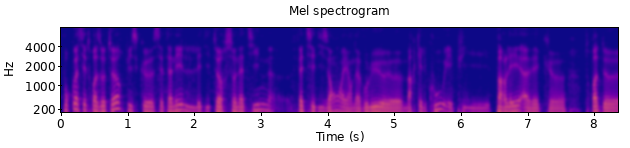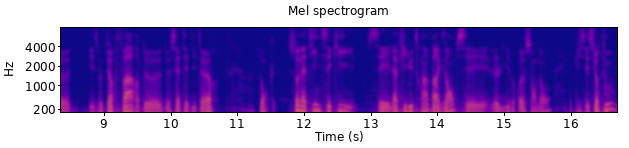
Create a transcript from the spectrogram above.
Pourquoi ces trois auteurs? Puisque cette année, l'éditeur Sonatine fête ses 10 ans et on a voulu euh, marquer le coup et puis parler avec euh, trois de- des auteurs phares de, de cet éditeur. Donc Sonatine, c'est qui? C'est La fille du train, par exemple, c'est le livre sans nom. Et puis c'est surtout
